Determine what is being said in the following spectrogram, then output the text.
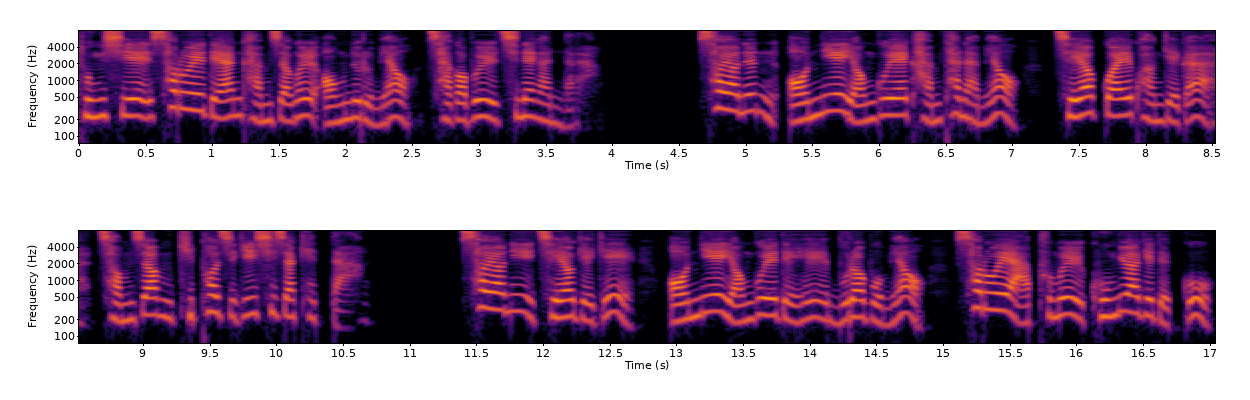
동시에 서로에 대한 감정을 억누르며 작업을 진행한다. 서연은 언니의 연구에 감탄하며 재혁과의 관계가 점점 깊어지기 시작했다. 서연이 재혁에게 언니의 연구에 대해 물어보며 서로의 아픔을 공유하게 됐고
